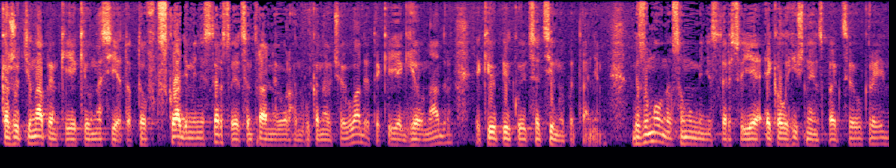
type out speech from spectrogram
кажу ті напрямки, які у нас є. Тобто в складі міністерства є центральний орган виконавчої влади, такий як Геонадра, який опікується цими питаннями. Безумовно, в самому міністерстві є екологічна інспекція України,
